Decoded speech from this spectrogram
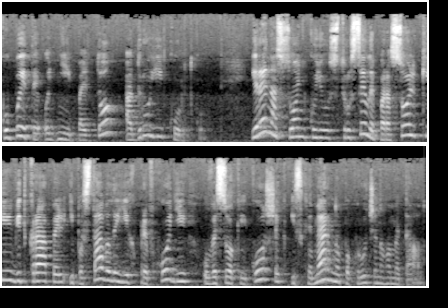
купити одній пальто, а другій куртку. Ірина з Сонькою струсили парасольки від крапель і поставили їх при вході у високий кошик із химерно покрученого металу.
